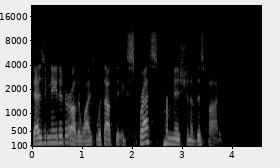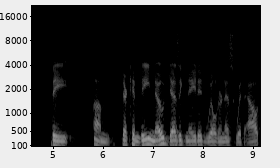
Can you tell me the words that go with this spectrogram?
designated, or otherwise, without the express permission of this body? The, um, there can be no designated wilderness without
